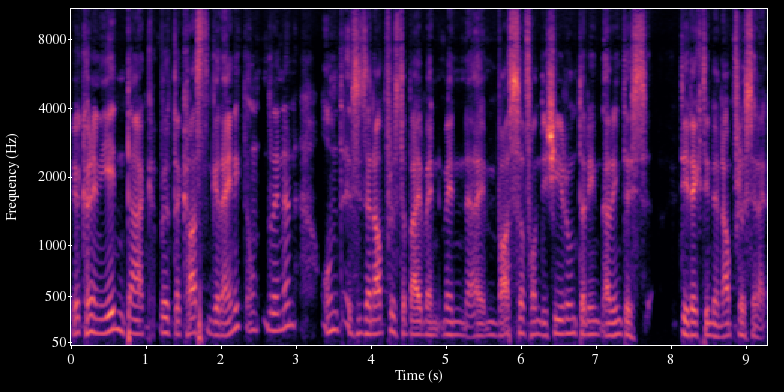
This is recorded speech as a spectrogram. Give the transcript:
Wir können jeden Tag, wird der Kasten gereinigt unten drinnen und es ist ein Abfluss dabei, wenn, wenn äh, Wasser von die Ski runterrinnt, rinnt es direkt in den Abfluss hinein.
